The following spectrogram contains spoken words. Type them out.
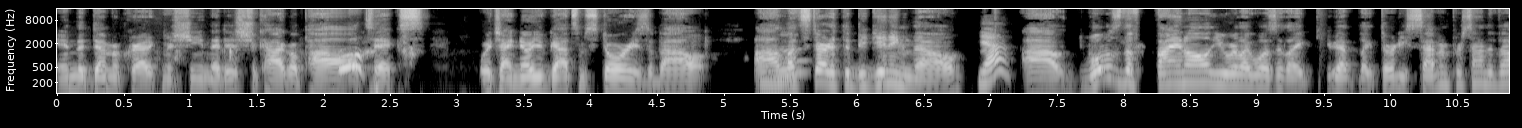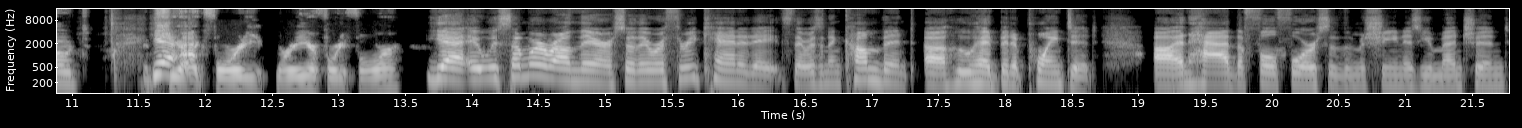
in the Democratic machine that is Chicago politics, which I know you've got some stories about. Uh, mm-hmm. Let's start at the beginning, though. Yeah. Uh, what was the final? You were like, was it like you got like thirty-seven percent of the vote, and yeah, she got like forty-three or forty-four? Yeah, it was somewhere around there. So there were three candidates. There was an incumbent uh, who had been appointed uh, and had the full force of the machine, as you mentioned.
